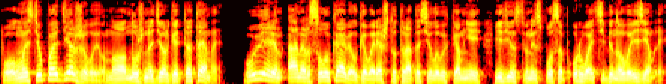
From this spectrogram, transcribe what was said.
Полностью поддерживаю, но нужно дергать тотемы. Уверен, Анерс лукавил, говоря, что трата силовых камней – единственный способ урвать себе новые земли.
